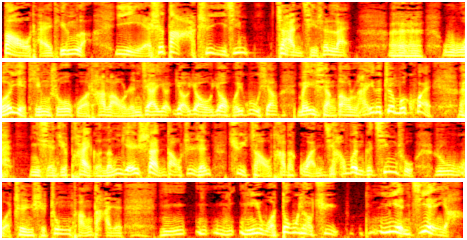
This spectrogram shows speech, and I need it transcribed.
道台听了也是大吃一惊，站起身来：“呃，我也听说过他老人家要要要要回故乡，没想到来的这么快。哎，你先去派个能言善道之人去找他的管家问个清楚。如果真是中堂大人，你你你你我都要去面见呀。”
